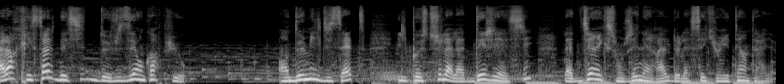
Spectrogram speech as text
Alors Christophe décide de viser encore plus haut. En 2017, il postule à la DGSI, la Direction générale de la sécurité intérieure.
